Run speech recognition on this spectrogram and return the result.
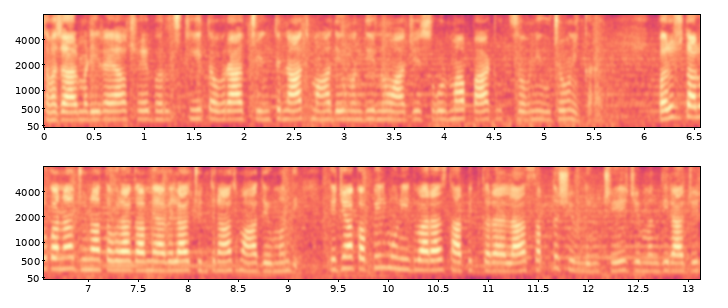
સમાચાર મળી રહ્યા છે. ભરૂચથી તવરા ચિંતનાથ મહાદેવ મંદિરનો આજે સોળમા પાઠ ઉત્સવની ઉજવણી કરાઈ. ભરૂચ તાલુકાના જૂના તવરા ગામે આવેલા ચિંતનાથ મહાદેવ મંદિર, કે જ્યાં કપિલ મુનિ દ્વારા સ્થાપિત કરાયેલા સપ્ત શિવલિંગ છે, જે મંદિર આજે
